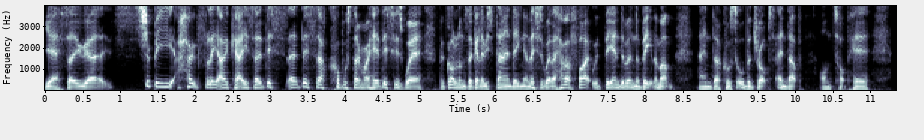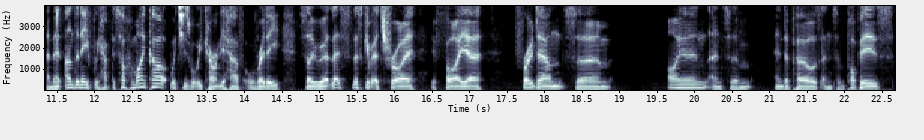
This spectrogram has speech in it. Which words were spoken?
yeah, so uh, it should be hopefully okay. So this uh, this uh, cobblestone right here, this is where the golems are going to be standing and this is where they have a fight with the enderman and beat them up. And of course, all the drops end up on top here. And then underneath we have this hopper minecart, which is what we currently have already. So uh, let's let's give it a try. If I throw down some iron and some ender pearls and some poppies.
